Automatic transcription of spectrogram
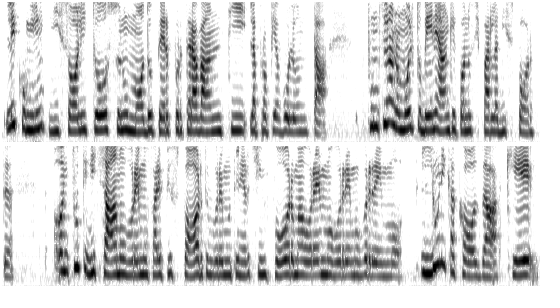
Le community di solito sono un modo per portare avanti la propria volontà. Funzionano molto bene anche quando si parla di sport. Tutti diciamo vorremmo fare più sport, vorremmo tenerci in forma, vorremmo, vorremmo, vorremmo. L'unica cosa che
